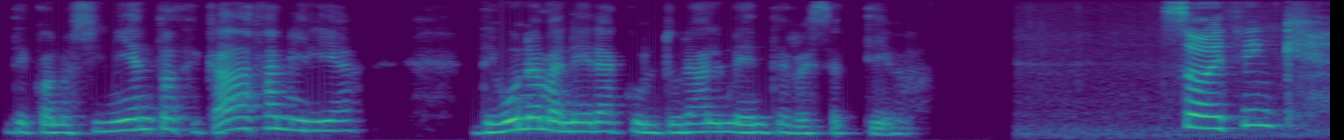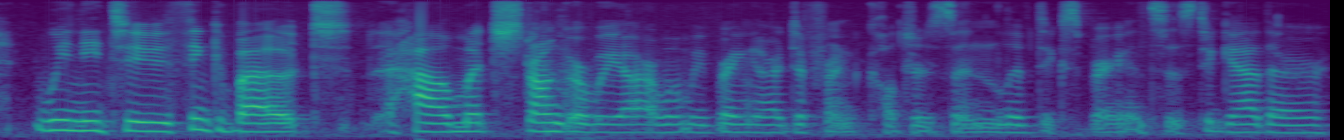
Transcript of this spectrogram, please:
de conocimientos de cada familia de una manera culturalmente receptiva? So I think we need to think about how much stronger we are when we bring our different cultures and lived experiences together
